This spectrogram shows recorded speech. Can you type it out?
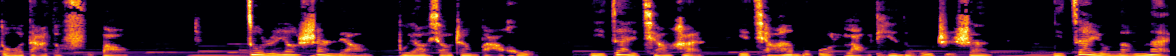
多大的福报。做人要善良，不要嚣张跋扈。你再强悍。也强悍不过老天的五指山。你再有能耐，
